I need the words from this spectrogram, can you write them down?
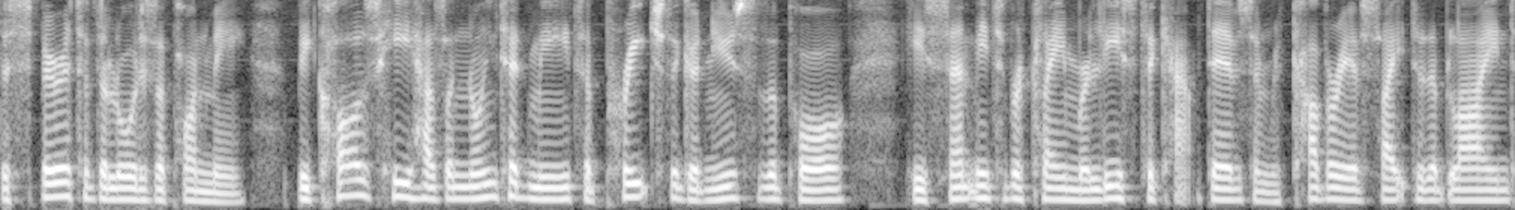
The spirit of the Lord is upon me because he has anointed me to preach the good news to the poor. He sent me to proclaim release to captives and recovery of sight to the blind,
